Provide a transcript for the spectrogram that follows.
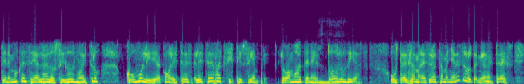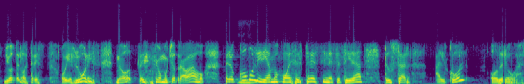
tenemos que enseñarles a los hijos nuestros cómo lidiar con el estrés. El estrés va a existir siempre, lo vamos a tener todos los días. Ustedes se amanecieron esta mañana y solo tenían estrés. Yo tengo estrés. Hoy es lunes, ¿no? Tengo mucho trabajo. Pero ¿cómo lidiamos con ese estrés sin necesidad de usar alcohol o drogas?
